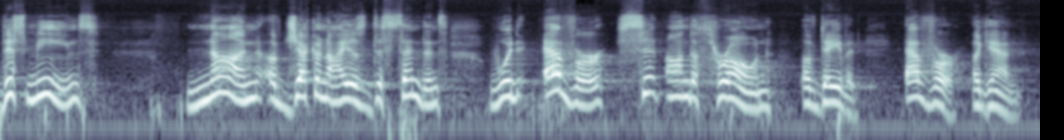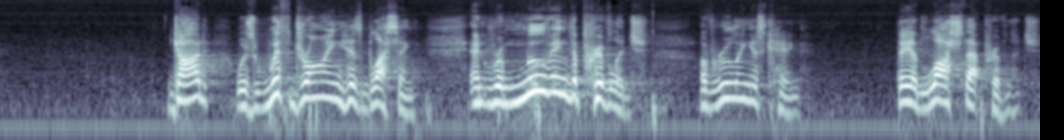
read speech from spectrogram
This means none of Jeconiah's descendants would ever sit on the throne of David, ever again. God was withdrawing his blessing and removing the privilege of ruling as king. They had lost that privilege.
